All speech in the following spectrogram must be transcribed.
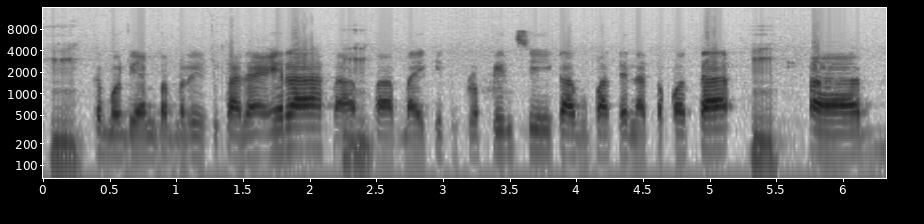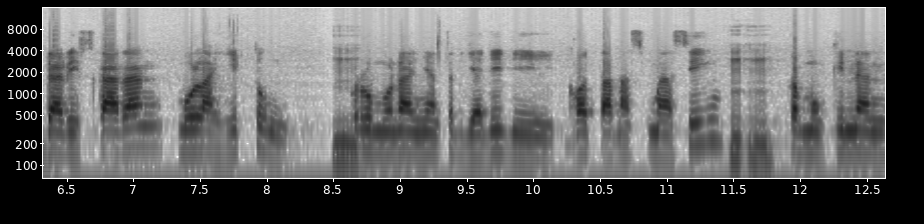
hmm. kemudian pemerintah daerah, hmm. baik itu provinsi, kabupaten atau kota hmm. uh, dari sekarang mulai hitung hmm. kerumunan yang terjadi di kota masing-masing, hmm. kemungkinan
